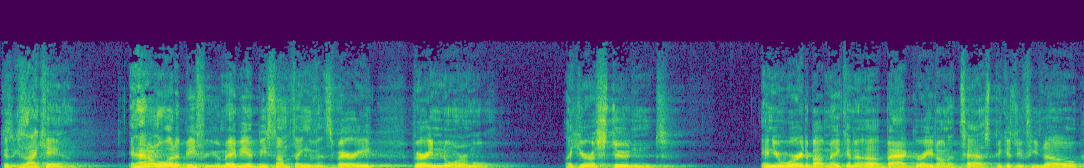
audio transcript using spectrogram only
Because I can. And I don't know what it'd be for you. Maybe it'd be something that's very, very normal. Like you're a student and you're worried about making a bad grade on a test because if you know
